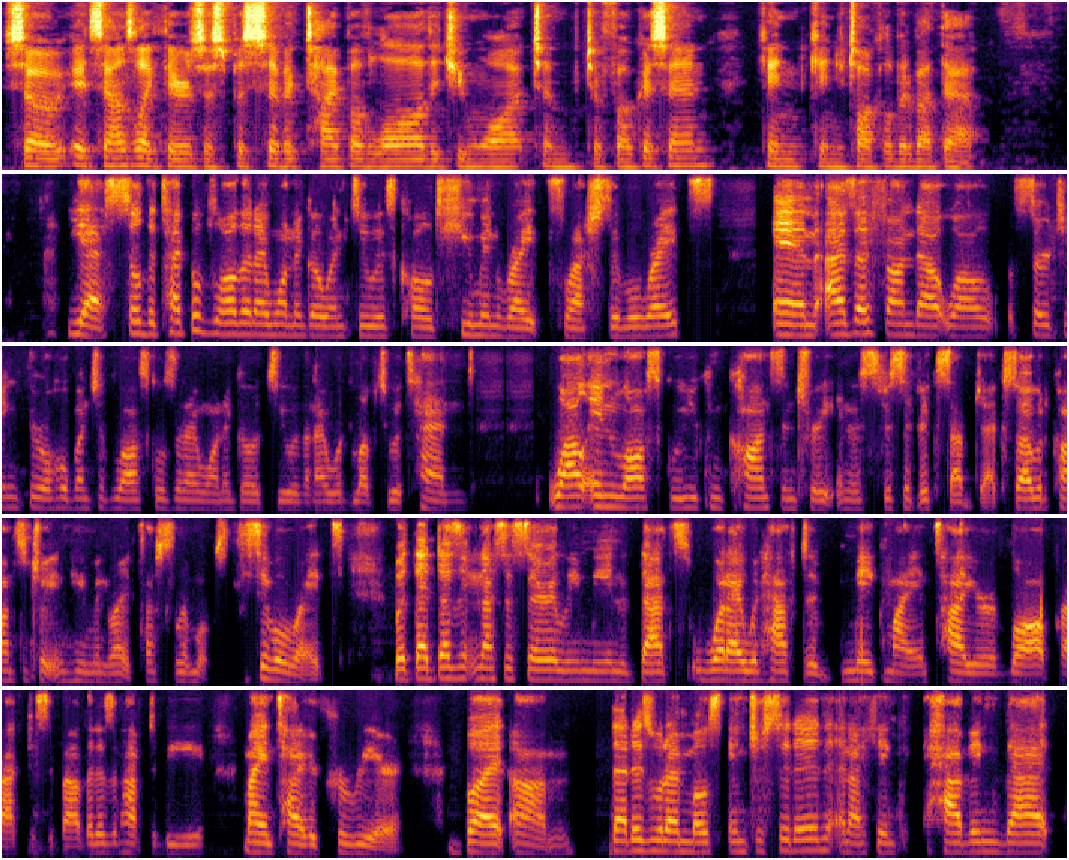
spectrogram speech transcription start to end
So it sounds like there's a specific type of law that you want to, to focus in. Can can you talk a little bit about that? Yes. So the type of law that I want to go into is called human rights slash civil rights. And as I found out while searching through a whole bunch of law schools that I want to go to and that I would love to attend, while in law school you can concentrate in a specific subject. So i would concentrate in human rights civil rights. But that doesn't necessarily mean that that's what i would have to make my entire law practice about. That doesn't have to be my entire career. But um, that is what i'm most interested in. And i think having that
